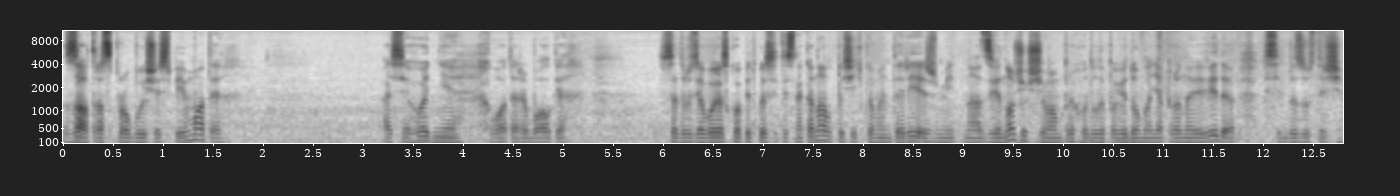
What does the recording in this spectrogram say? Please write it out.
Завтра спробую щось спіймати. А сьогодні хватить рибалки. Все, друзі, обов'язково підписуйтесь на канал, пишіть коментарі, жміть на дзвіночок, щоб вам приходили повідомлення про нові відео. Всім до зустрічі!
